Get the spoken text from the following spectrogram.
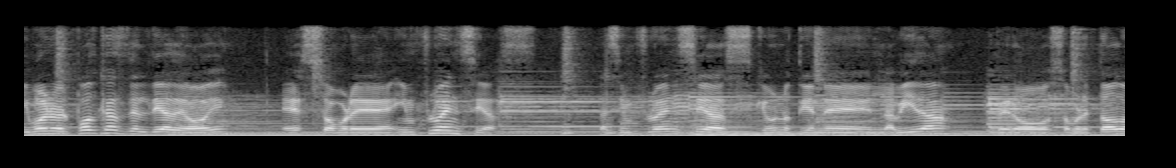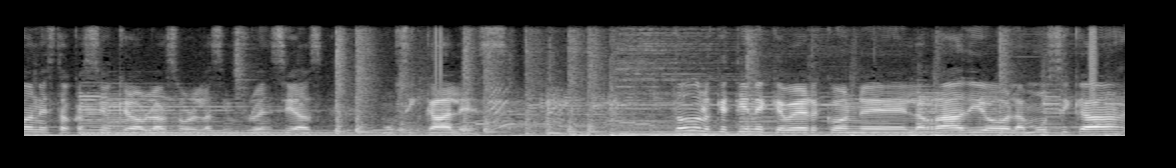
Y bueno, el podcast del día de hoy es sobre influencias, las influencias que uno tiene en la vida, pero sobre todo en esta ocasión quiero hablar sobre las influencias musicales, todo lo que tiene que ver con eh, la radio, la música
